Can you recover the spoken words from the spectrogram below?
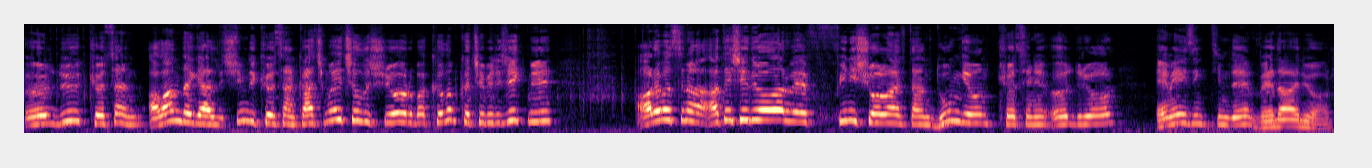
öldü. Kösen alan da geldi. Şimdi Kösen kaçmaya çalışıyor. Bakalım kaçabilecek mi? Arabasına ateş ediyorlar ve Finish Your Life'tan Dungeon Kösen'i öldürüyor. Amazing Team'de veda ediyor.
